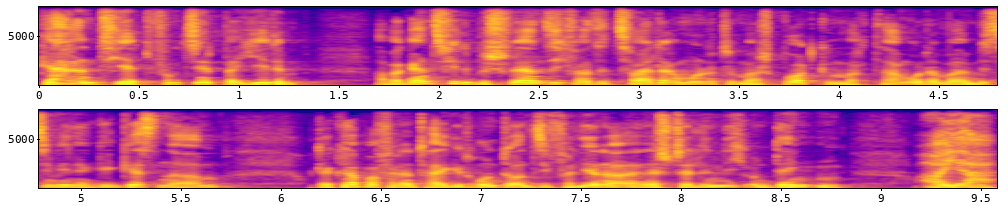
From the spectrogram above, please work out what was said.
Garantiert, funktioniert bei jedem. Aber ganz viele beschweren sich, weil sie zwei, drei Monate mal Sport gemacht haben oder mal ein bisschen weniger gegessen haben und der Körperfettanteil geht runter und sie verlieren an einer Stelle nicht und denken, oh ja,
